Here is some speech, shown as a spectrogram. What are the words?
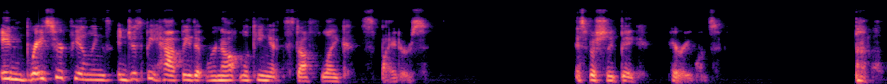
Embrace your feelings and just be happy that we're not looking at stuff like spiders, especially big, hairy ones.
